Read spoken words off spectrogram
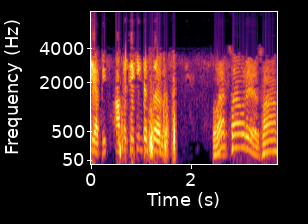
care after taking the service. Well, that's how it is, huh?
